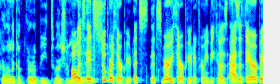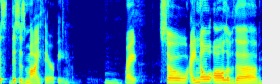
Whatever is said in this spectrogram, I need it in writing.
Kind of like a therapy to actually. Oh, it's it's it? super therapeutic. It's it's very therapeutic for me because as a therapist, this is my therapy. Hmm. Right? So I know all of the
